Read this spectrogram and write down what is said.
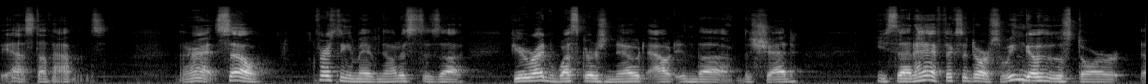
yeah, stuff happens. All right, so first thing you may have noticed is uh, if you read Wesker's note out in the the shed he said, "Hey, I fixed the door, so we can go through the store uh,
